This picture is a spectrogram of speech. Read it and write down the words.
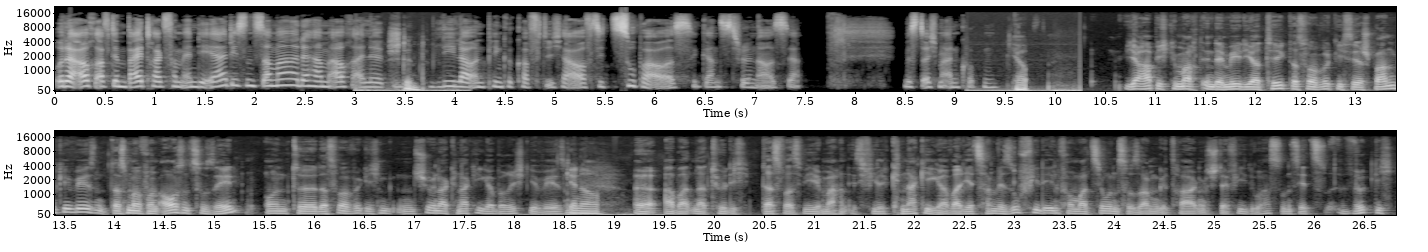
Oder auch auf dem Beitrag vom NDR diesen Sommer, da haben auch alle Stimmt. lila und pinke Kopftücher auf. Sieht super aus, sieht ganz schön aus, ja. Müsst ihr euch mal angucken. Ja. Ja, habe ich gemacht in der Mediathek. Das war wirklich sehr spannend gewesen, das mal von außen zu sehen. Und äh, das war wirklich ein, ein, schöner, knackiger Bericht gewesen. Genau. Äh, aber natürlich, das, was wir hier machen, ist viel knackiger, weil jetzt haben wir so viele Informationen zusammengetragen. Steffi, du hast uns jetzt wirklich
